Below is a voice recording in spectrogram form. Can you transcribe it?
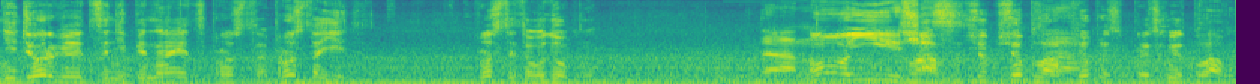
Не дергается, не пинается, просто, просто едет. Просто это удобно. Да, ну и Плавно. сейчас... Все, все плавно, Да. все происходит плавно.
